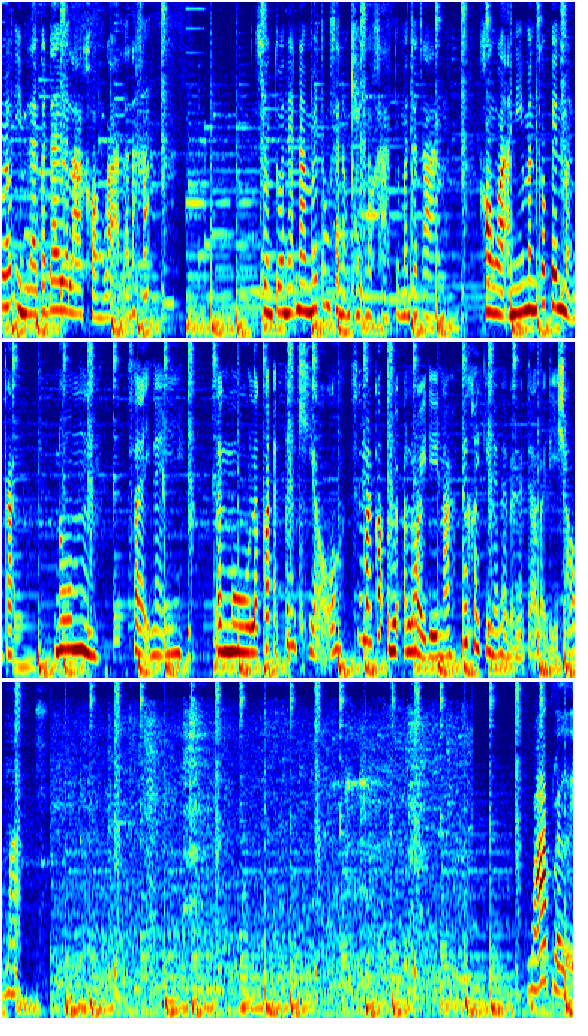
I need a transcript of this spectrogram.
เริ่มอิ่มแล้วก็ได้เวลาของหวานแล้วนะคะ ส่วนตัวแนะนำไม่ต้องใส่น้ำแข็งหรอกค่ะเดี๋ยวมันจะจางของหวานอันนี้มันก็เป็นเหมือนกับนมใส่ในแตงโมแล้วก็แอปเปิลเขียว ซึ่งมันก็เอออร่อยดีนะ ไม่เคยกินอะไรแบบนี้แต่อร่อยดีชอบมากวาบเลย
